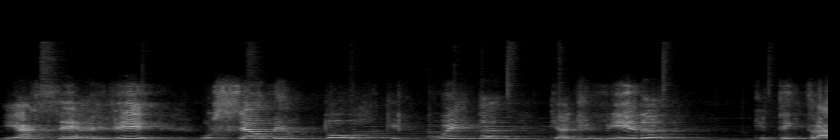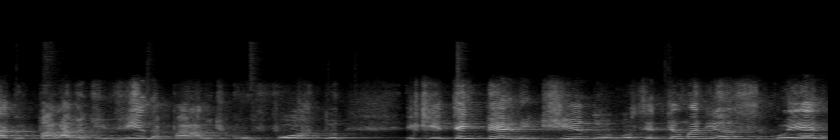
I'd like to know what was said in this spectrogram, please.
e a servir o seu mentor que cuida, que admira, que tem trago palavra de vida, palavra de conforto e que tem permitido você ter uma aliança com ele.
